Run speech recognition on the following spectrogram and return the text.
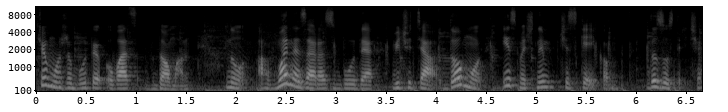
що може бути у вас вдома. Ну а в мене зараз буде відчуття дому і смачним чизкейком. До зустрічі!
